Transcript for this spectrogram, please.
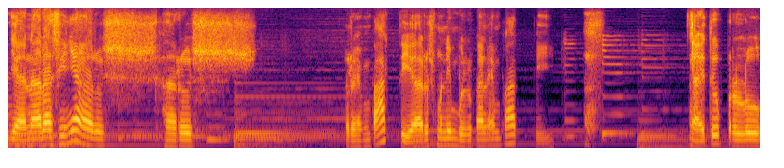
Ya narasinya harus harus berempati harus menimbulkan empati. Nah itu perlu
